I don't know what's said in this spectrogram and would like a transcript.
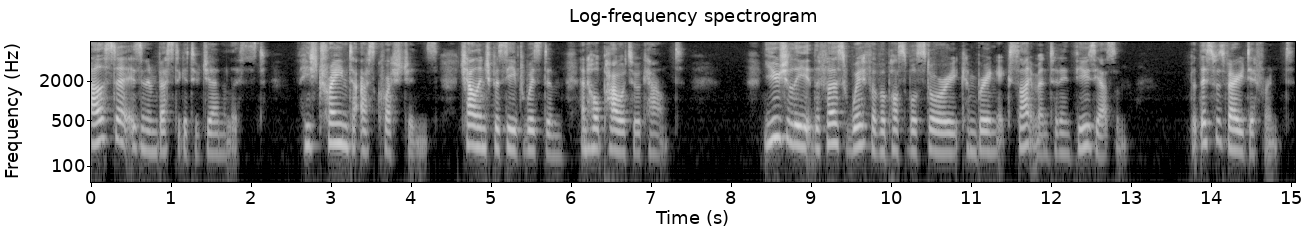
Alistair is an investigative journalist. He's trained to ask questions, challenge perceived wisdom, and hold power to account. Usually, the first whiff of a possible story can bring excitement and enthusiasm. But this was very different.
